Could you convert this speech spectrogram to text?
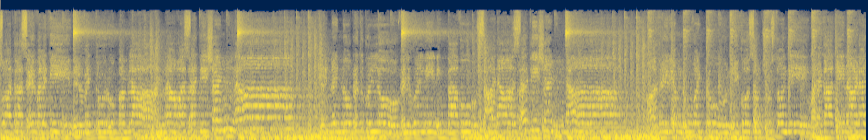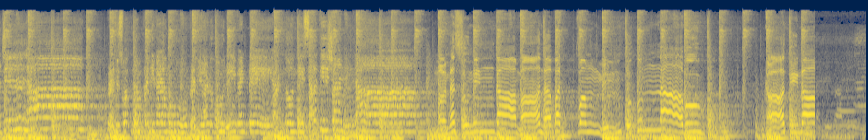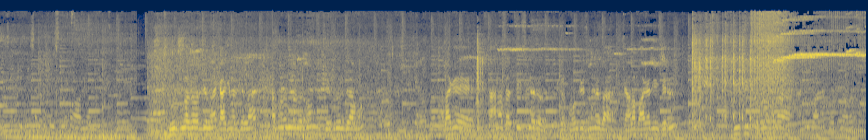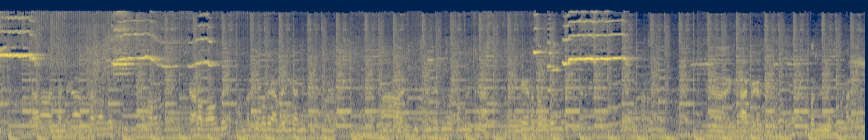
నిస్వార్థ సేవలకి నిలువెత్తు రూపంలా అన్నావా సతీషన్నా ఎన్నెన్నో బ్రతుకుల్లో వెలుగుల్ని నింపావు సానా సతీషన్నా మా ధైర్యం నువ్వంటూ నీకోసం చూస్తోంది మన కాకినాడ జిల్లా. ప్రతి స్వప్నం ప్రతి గడము ప్రతి అడుగు నీ వెంటే అంటోంది సతీషన్నా మనసు నిండా మానవత్వ నింపుకున్నావు. కాకినా తూర్పుగోదావరి జిల్లా కాకినాడ జిల్లా కాపురం నియోజకవర్గం చేపురోలు గ్రామం. అలాగే సానా సతీష్ గారు ఇక్కడ ఫౌండేషన్ మీద చాలా బాగా చేశారు. BP Subrahmanya Ah. Totalmente.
